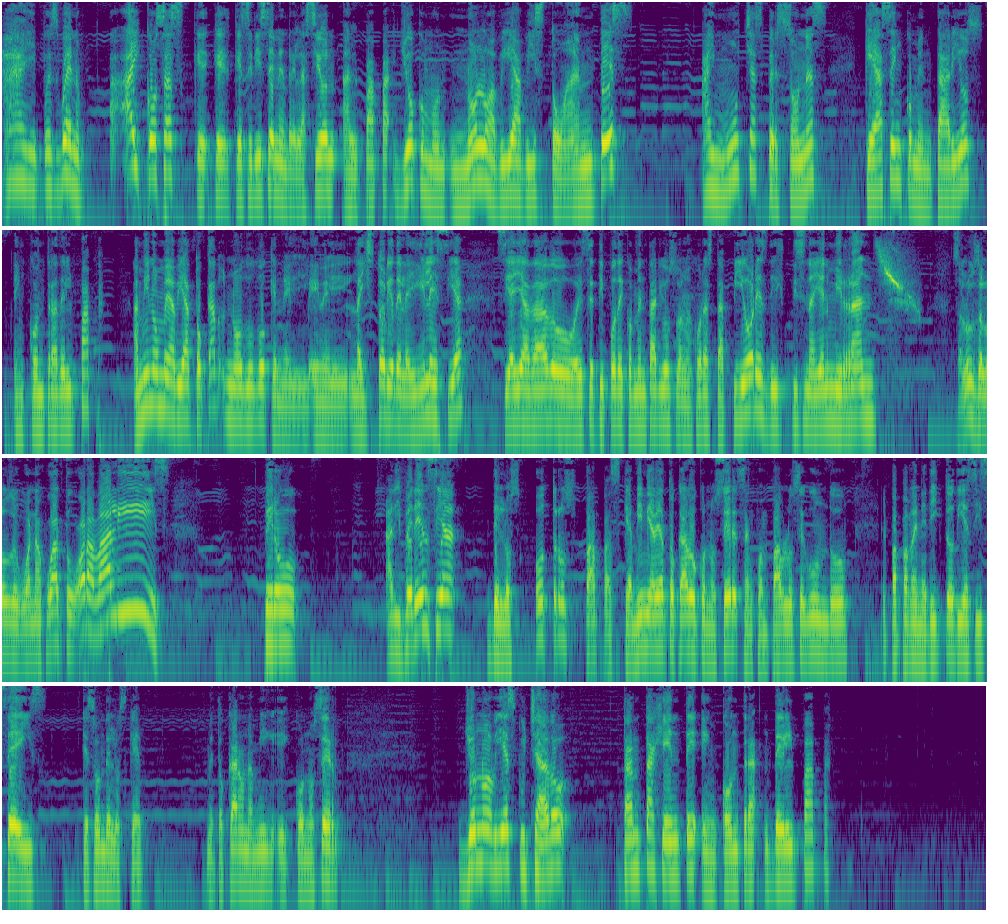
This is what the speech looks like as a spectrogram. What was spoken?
Ay, pues bueno, hay cosas que, que- se dicen en relación al Papa. Yo como no lo había visto antes, hay muchas personas que hacen comentarios en contra del Papa. A mí no me había tocado, no dudo que en, el, en el- la historia de la iglesia se haya dado ese tipo de comentarios o a lo mejor hasta peores, di- dicen allá en mi ranch. Saludos a los de Guanajuato. ¡Ahora, Valis! Pero, a diferencia de los otros papas que a mí me había tocado conocer, San Juan Pablo II, el Papa Benedicto XVI, que son de los que me tocaron a mí eh, conocer, yo no había escuchado tanta gente en contra del Papa.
